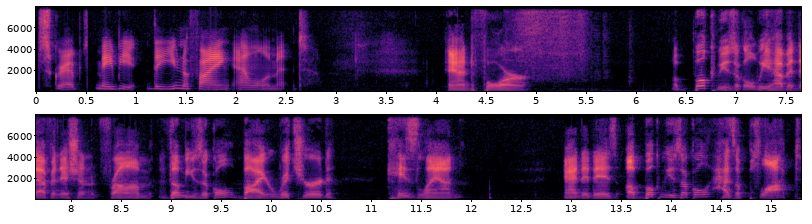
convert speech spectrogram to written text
script, may be the unifying element. And for a book musical, we have a definition from The Musical by Richard Kislan. And it is a book musical has a plot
